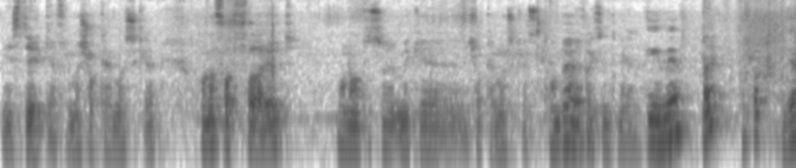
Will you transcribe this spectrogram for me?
Mer styrka för de har tjockare muskler. Hon har fått förut. Hon har inte så mycket tjocka muskler. Så hon behöver faktiskt inte mer. Ni med? Nej, det är klart. Ja.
